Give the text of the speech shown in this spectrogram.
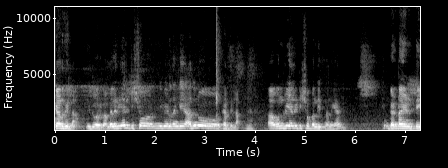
ಕರೆದಿಲ್ಲ ಇದುವರೆಗೂ. ಆಮೇಲೆ ರಿಯಾಲಿಟಿ ಶೋ ನೀವು ಹೇಳ್ದಂಗೆ ಅದನ್ನು ಕರೆದಿಲ್ಲ. ಒಂದು ರಿಯಾಲಿಟಿ ಶೋ ಬಂದಿತ್ತು ನನಗೆ. ಗಂಡ ಹೆಂಡತಿ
